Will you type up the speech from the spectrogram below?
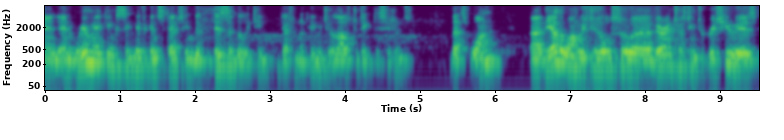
And, and we're making significant steps in the visibility, definitely, which allows to take decisions. That's one. Uh, the other one, which is also uh, very interesting to pursue, is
